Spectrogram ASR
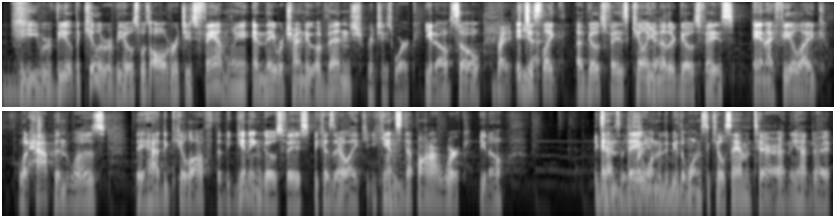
the reveal the killer reveals was all Richie's family and they were trying to avenge Richie's work, you know? So Right, it's yeah. just like a ghost face killing Yeah. another ghost face and I feel like what happened was they had to kill off the beginning ghost face because they're like you can't step on our work, you know? Mm-hmm. exactly. and they right. wanted to be the ones to kill Sam and Tara in the end, right?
